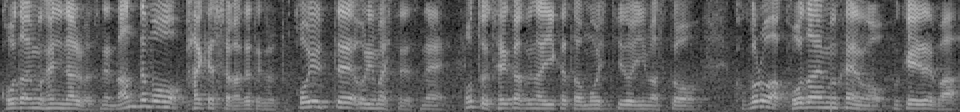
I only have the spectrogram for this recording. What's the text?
広大無辺になればですね何でも解決策が出てくるとこう言っておりましてですねもっと正確な言い方をもう一度言いますと心は広大無辺を受け入れれば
